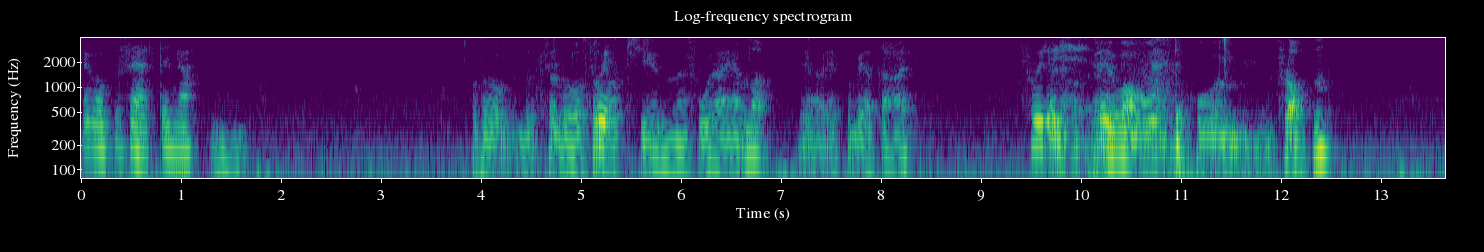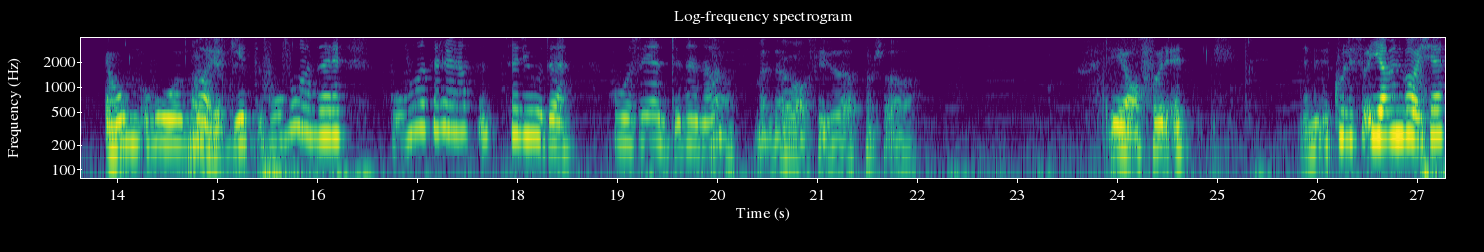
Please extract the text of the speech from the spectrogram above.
jeg var på Sæteren ja. Mm. Og da, da, fra da så ble kyrne fôra hjem, da? Jeg er på bete her. For Eller, eller var hun, hun um, Flaten? hun, hun? Margit, hun var der Hun var der en periode. Hun og så jentene Ja. Men det var fire der, kanskje? da Ja, for et, Nei, men, hvordan- ja, men var ikke,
